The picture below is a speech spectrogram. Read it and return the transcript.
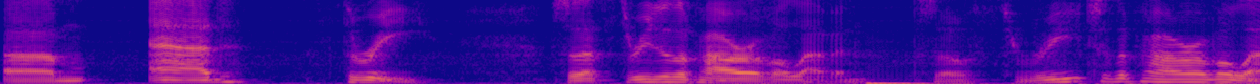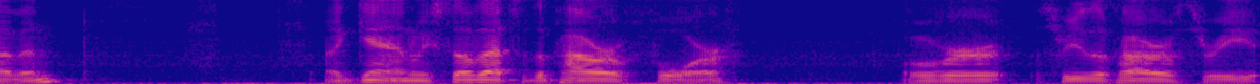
um, add 3. So that's 3 to the power of 11. So 3 to the power of 11. Again, we have that to the power of 4 over 3 to the power of 3,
